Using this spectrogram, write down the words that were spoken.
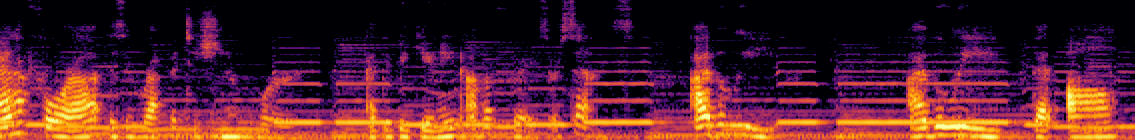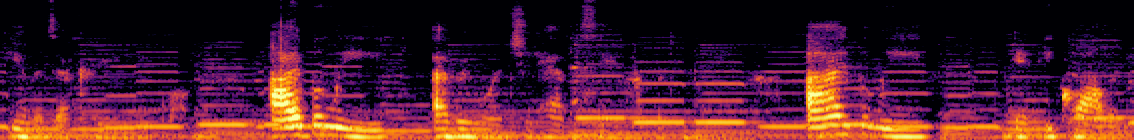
Anaphora is a repetition of a word at the beginning of a phrase or sentence. I believe. I believe that all humans are created equal. I believe everyone should have the same opportunity. I believe in equality.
